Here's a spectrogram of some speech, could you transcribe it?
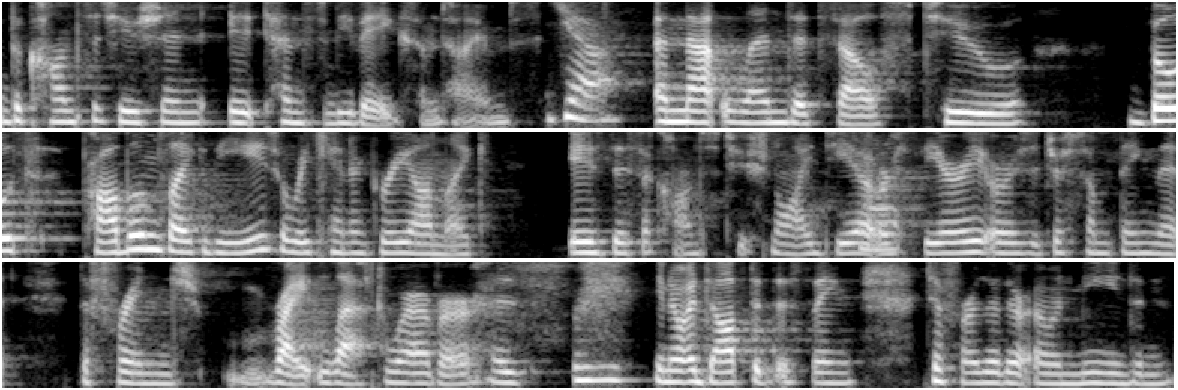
the Constitution. It tends to be vague sometimes, yeah, and that lends itself to both problems like these, where we can't agree on like is this a constitutional idea or theory, or is it just something that the fringe right, left, wherever has you know adopted this thing to further their own means and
